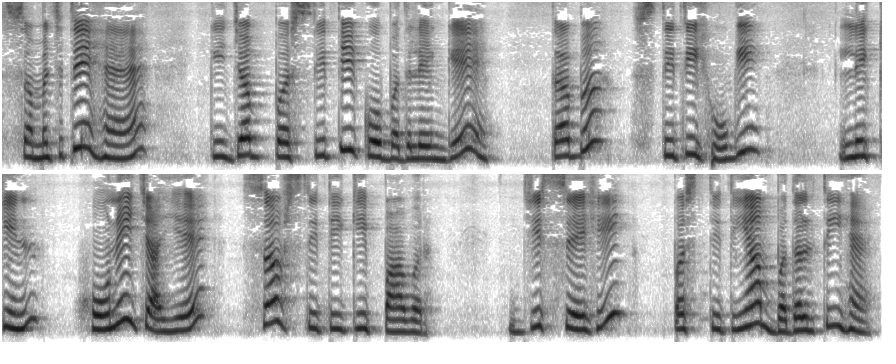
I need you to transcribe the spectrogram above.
समझते हैं कि जब परिस्थिति को बदलेंगे, तब स्थिति होगी। लेकिन होनी चाहिए सब स्थिति की पावर, जिससे ही परिस्थितियाँ बदलती हैं।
